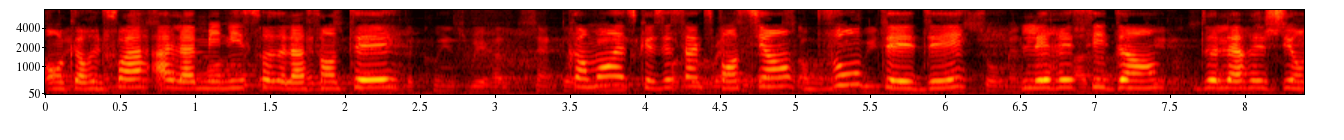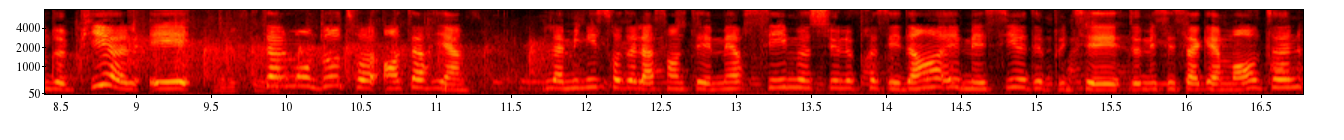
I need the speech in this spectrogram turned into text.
Encore une fois, à la ministre de la Santé, comment est-ce que ces expansions vont aider les résidents de la région de Peel et tellement d'autres Ontariens? La ministre de la Santé, merci, Monsieur le Président, et aux députés de Mississauga-Malton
